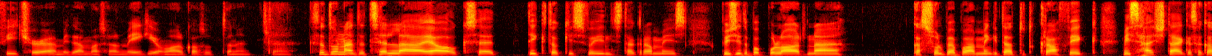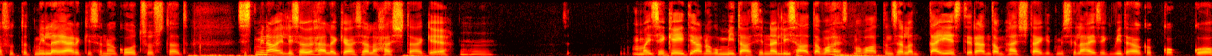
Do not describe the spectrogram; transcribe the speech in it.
feature'e, mida ma seal meigi omal kasutan, et. äh, kas sa tunned, et selle jaoks, et TikTokis või Instagramis püsida populaarne, kas sul peab olema mingi teatud graafik, mis hashtag'e sa kasutad, mille järgi sa nagu otsustad, sest mina ei lisa ühelegi asjale hashtag'i mm. -hmm. Ma isegi ei tea nagu, mida sinna lisada, vahest ma vaatan, seal on täiesti random hashtag'id, mis ei lähe isegi videoga kokku.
